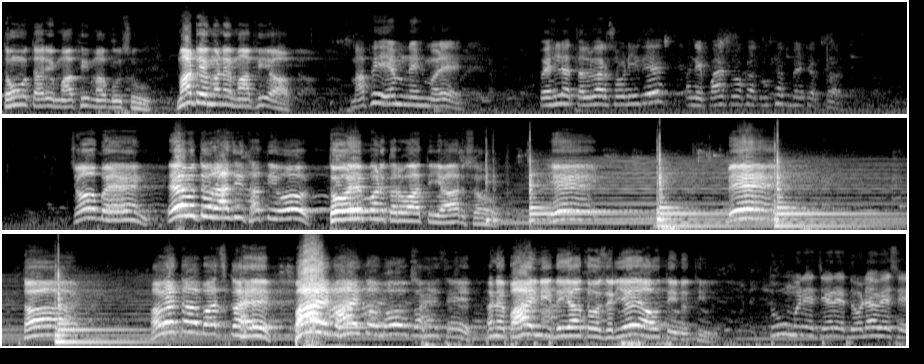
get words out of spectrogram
તો હું તારી માફી માંગુ છું. માટે મને માફી આપ. માફી એમ નહીં મળે. પહેલા તલવાર છોડી દે અને પાંચ વખત ઉઠક બેઠક કર. જો બહેન એમ તું રાજી થતી હોય તો એ પણ કરવા તૈયાર છો. એક બે ત્રણ હવે તો બસ કહે ભાઈ ભાઈ તો બહુ કહે છે અને ભાઈની દયા તો જરીએ આવતી નથી. તું મને જ્યારે દોડાવે છે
